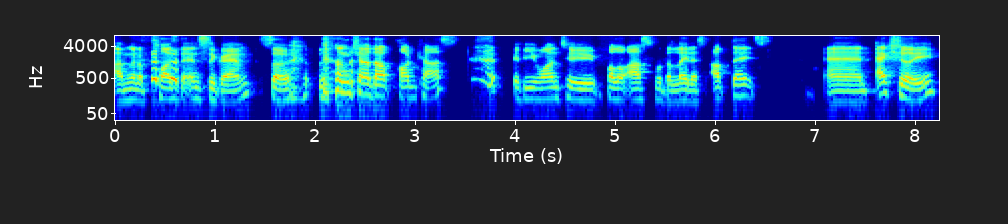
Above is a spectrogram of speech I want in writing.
I'm going to plug the Instagram. So, Podcast, if you want to follow us for the latest updates. And actually,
